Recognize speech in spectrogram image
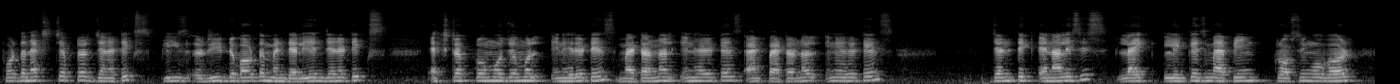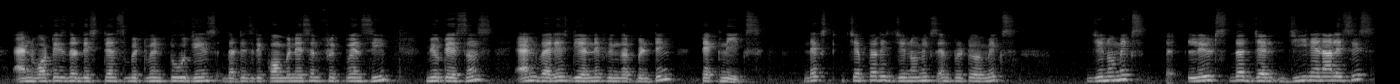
For the next chapter genetics, please read about the Mendelian genetics, extra chromosomal inheritance, maternal inheritance and paternal inheritance, genetic analysis like linkage mapping, crossing over and what is the distance between two genes that is recombination frequency, mutations and various DNA fingerprinting techniques. Next chapter is genomics and proteomics. Genomics leads the gen gene analysis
